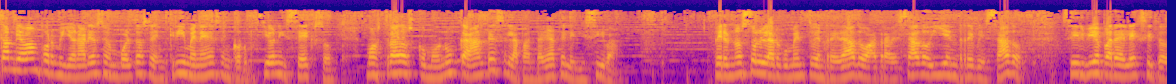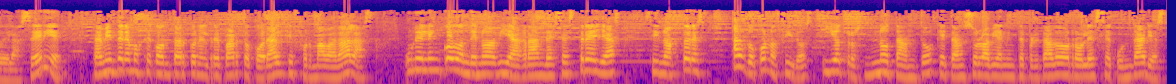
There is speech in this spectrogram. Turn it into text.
cambiaban por millonarios envueltos en crímenes, en corrupción y sexo, mostrados como nunca antes en la pantalla televisiva. Pero no solo el argumento enredado, atravesado y enrevesado sirvió para el éxito de la serie. También tenemos que contar con el reparto coral que formaba Dallas, un elenco donde no había grandes estrellas, sino actores algo conocidos y otros no tanto, que tan solo habían interpretado roles secundarios,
